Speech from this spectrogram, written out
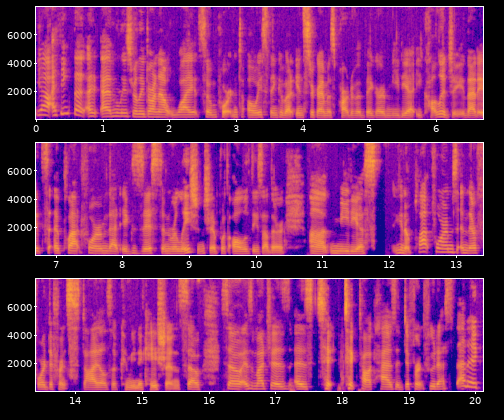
yeah. I think that I, Emily's really drawn out why it's so important to always think about Instagram as part of a bigger media ecology. That it's a platform that exists in relationship with all of these other uh, media you know platforms and therefore different styles of communication. So so as much as as t- tiktok has a different food aesthetic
